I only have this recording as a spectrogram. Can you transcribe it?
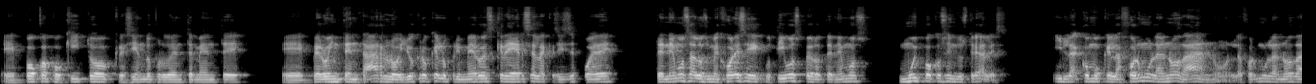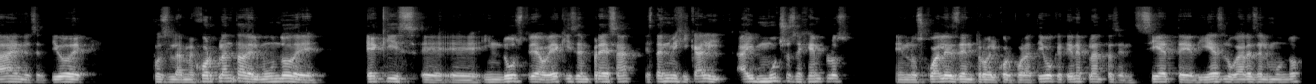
eh, poco a poquito, creciendo prudentemente, eh, pero intentarlo. Yo creo que lo primero es creérsela que sí se puede. Tenemos a los mejores ejecutivos, pero tenemos muy pocos industriales. Y la, como que la fórmula no da, ¿no? La fórmula no da en el sentido de, pues la mejor planta del mundo de X eh, industria o X empresa está en Mexicali. Hay muchos ejemplos en los cuales dentro del corporativo que tiene plantas en 7, 10 lugares del mundo,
